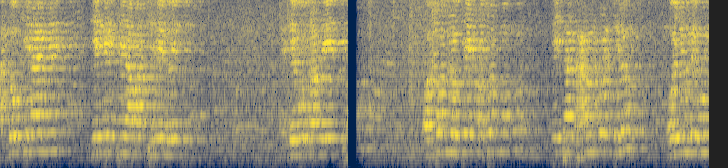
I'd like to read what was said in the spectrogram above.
আর দক্ষিণায়নে যে দেখছে, আমার ছেলে রয়েছে। দেবতাদের অসৎ লোকের অসৎ মুকুট, সেইটা ধারণ করেছিল। ওই জন্য দেখুন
